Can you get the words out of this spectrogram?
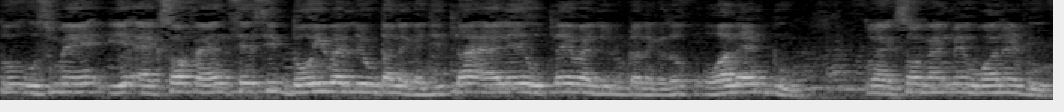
तो उसमें ये एक्स ऑफ़ एन से सिर्फ़ दो ही वैल्यू उठाने का। जितना एल है, उतना ही वैल्यू उठाने का। तो वन एंड टू तो एक्स ऑफ़ एन में वन एंड टू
